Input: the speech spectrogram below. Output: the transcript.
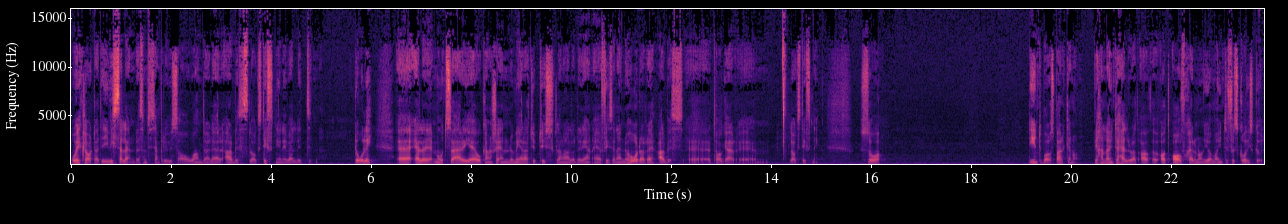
och det är klart att i vissa länder som till exempel USA och andra där arbetslagstiftningen är väldigt dålig. Eh, eller mot Sverige och kanske ännu mera typ Tyskland och alla där det finns en ännu hårdare arbetstagarlagstiftning. Så det är inte bara att sparka någon. Det handlar inte heller om att, att avskära någon, det gör man ju inte för skojs skull.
